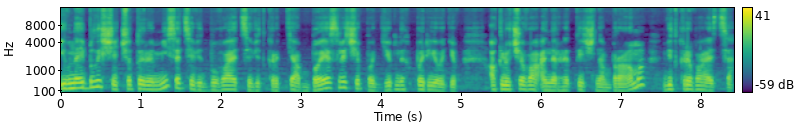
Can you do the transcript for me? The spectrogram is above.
І в найближчі 4 місяці відбувається відкриття безлічі подібних періодів, а ключова енергетична брама відкривається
